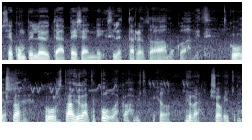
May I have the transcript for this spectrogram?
se kumpi löytää pesän, niin sille tarjotaan aamukahvit. Kuulostaa, kuulostaa hyvältä pullakahvit. Joo. Hyvä, sovitaan.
